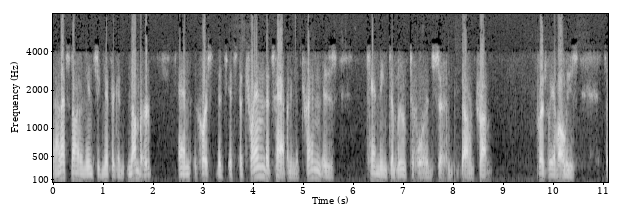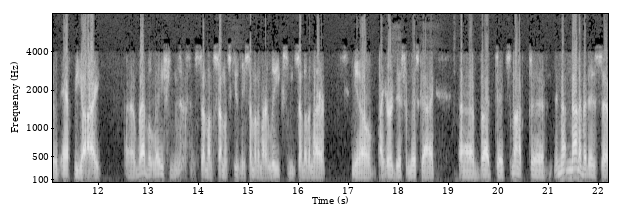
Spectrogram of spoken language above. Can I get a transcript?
Now that's not an insignificant number, and of course, the, it's the trend that's happening. The trend is tending to move towards uh, Donald Trump. Of course, we have all these sort of FBI uh, revelations. Some of some, excuse me, some of them are leaks, and some of them are, you know, I heard this from this guy. Uh, but it's not, uh, none of it is uh,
